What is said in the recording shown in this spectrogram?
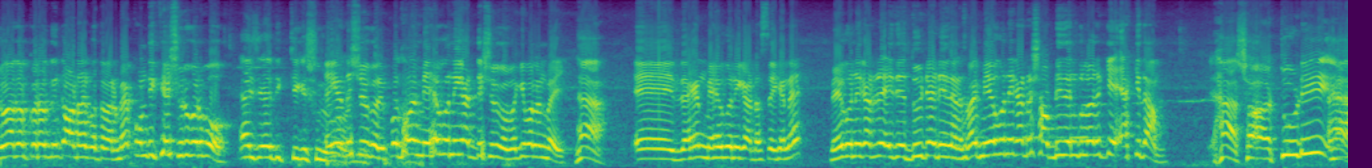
যোগাযোগ করেও কিন্তু অর্ডার করতে পারবেন। ভাই কোন দিক থেকে শুরু করব? এই যে এদিক থেকে শুরু এখান। থেকে শুরু করি। প্রথমে মেহগনি কাঠ দিয়ে শুরু করব কি বলেন ভাই? হ্যাঁ। এই দেখেন মেহগনি কাঠ আছে এখানে। মেহগনি কাঠের এই যে দুইটা ডিজাইন আছে। ভাই মেহগনি কাঠের সব ডিজাইনগুলোর কি একই দাম? হ্যাঁ টু ডি হ্যাঁ।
